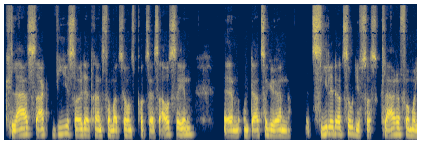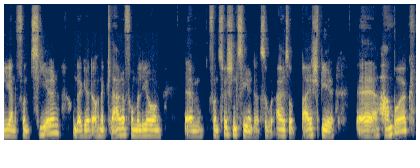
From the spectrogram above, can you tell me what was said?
klar sagt, wie soll der Transformationsprozess aussehen. Ähm, und dazu gehören Ziele dazu, die das klare Formulieren von Zielen und da gehört auch eine klare Formulierung ähm, von Zwischenzielen dazu. Also Beispiel äh, Hamburg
